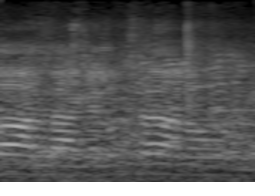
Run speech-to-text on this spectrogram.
Palla che è lontano,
